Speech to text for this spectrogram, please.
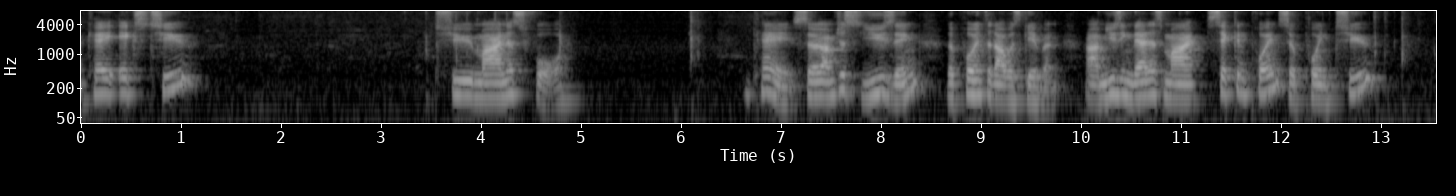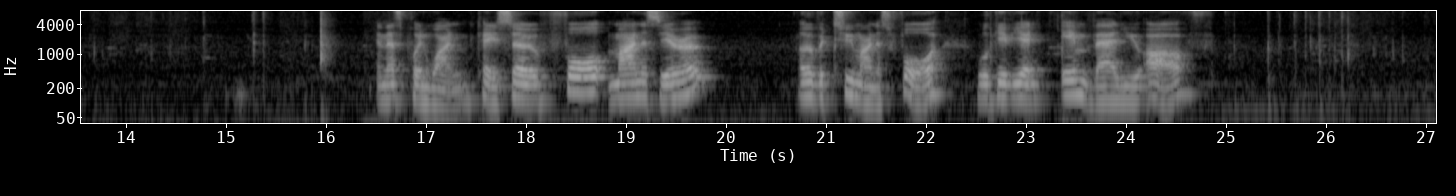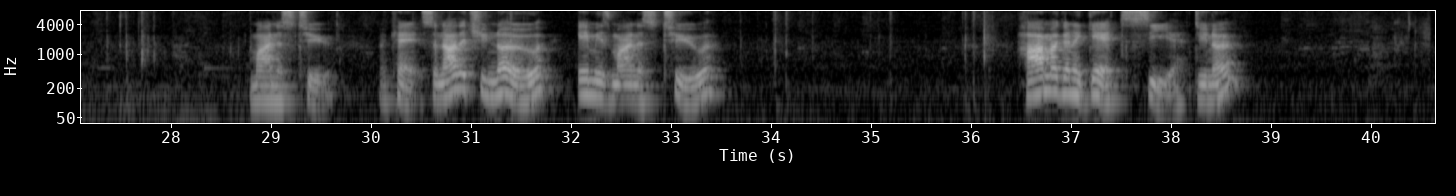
Okay, x2, 2 minus 4. Okay, so I'm just using the point that I was given. I'm using that as my second point, so point 2. And that's point 1. Okay, so 4 minus 0 over 2 minus 4 will give you an m value of minus 2. Okay, so now that you know m is minus 2, how am I going to get c? Do you know?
